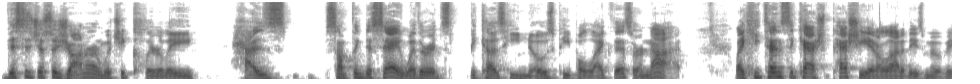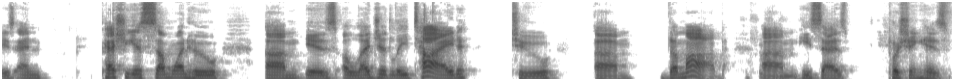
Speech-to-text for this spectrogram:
This is just a genre in which he clearly has something to say, whether it's because he knows people like this or not. Like he tends to cash Pesci in a lot of these movies, and Pesci is someone who um, is allegedly tied to um, the mob. Um, he says, pushing his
